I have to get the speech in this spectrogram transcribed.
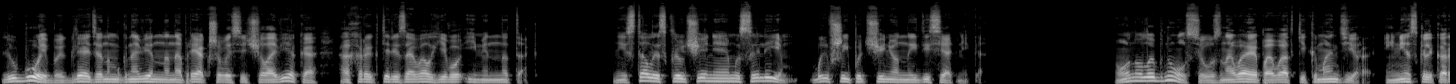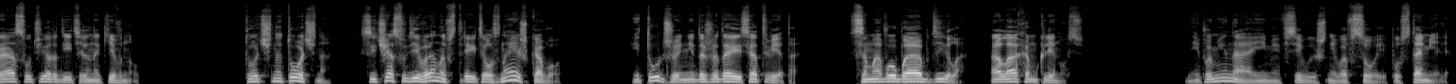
Любой бы, глядя на мгновенно напрягшегося человека, охарактеризовал его именно так. Не стал исключением и Селим, бывший подчиненный десятника. Он улыбнулся, узнавая повадки командира, и несколько раз утвердительно кивнул. «Точно, точно. Сейчас у дивана встретил знаешь кого?» И тут же, не дожидаясь ответа. «Самого Баабдила, Аллахом клянусь». Не поминая имя Всевышнего в Сое, пустомеля.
